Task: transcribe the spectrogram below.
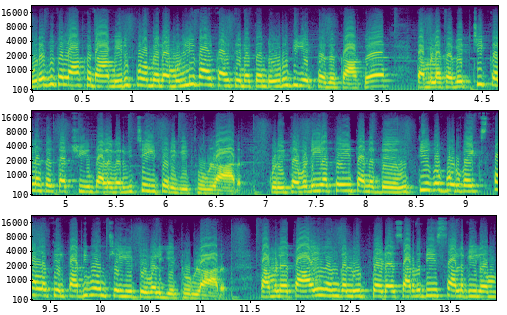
உறவுகளாக நாம் இருப்போம் என முள்ளிவாய்க்கால் தினத்தன்று உறுதியேற்பதற்காக தமிழக வெற்றி கழக கட்சியின் தலைவர் விஜய் தெரிவித்துள்ளார். குறித்த விடயத்தை தனது உத்தியோகபூர்வ எக்ஸ் தளத்தில் பதிவொன்றையிட்டு வெளியிட்டுள்ளார். தமிழர் தாயகங்கள் உட்பட சர்வதேச அளவிலும்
